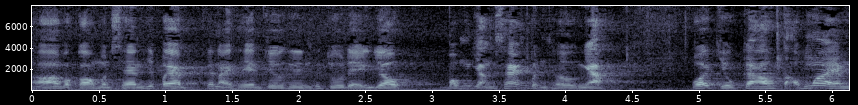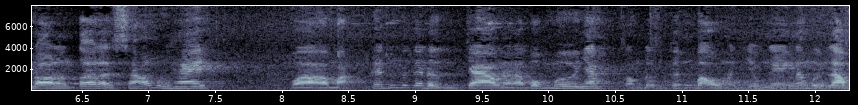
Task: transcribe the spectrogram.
Đó bà con mình xem giúp em. Cái này thì em chưa ghim cái chui điện vô. Bóng dẫn sáng bình thường nha. Với chiều cao tổng á, em đo lên tới là 62 và mặt kính cái đường trao này là 40 nha. Còn đường kính bầu này chiều ngang nó 15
